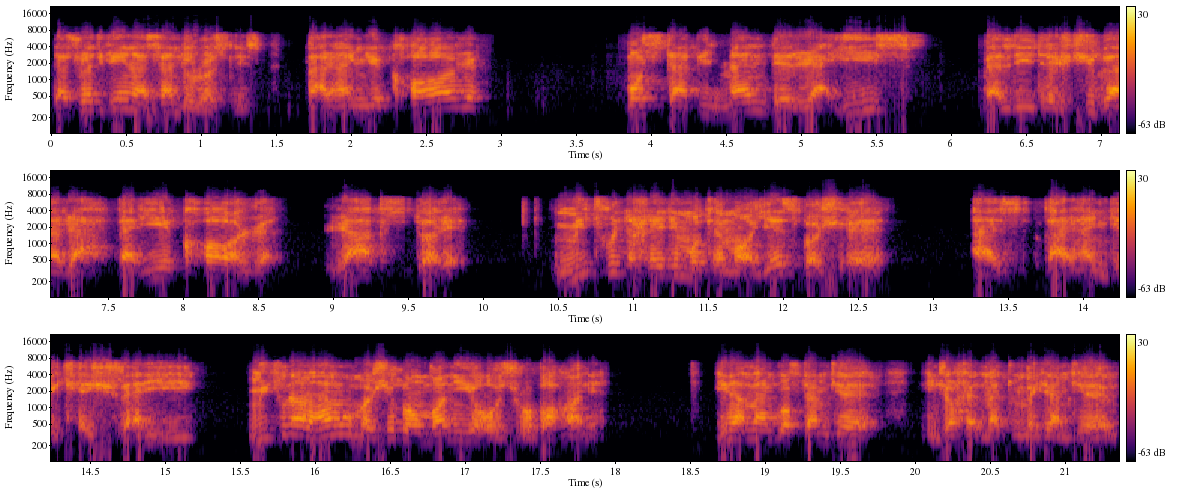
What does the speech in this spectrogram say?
در صورتی که این اصلا درست نیست. فرهنگ کار مستقیما به رئیس و لیدرشپ و رهبری کار ربط داره. می‌تونه خیلی متمایز باشه از فرهنگ کشوری. می‌تونم همون باشه به عنوان یه عذر و بهانه. اینم من گفتم که اینجا خدمتون بگم که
